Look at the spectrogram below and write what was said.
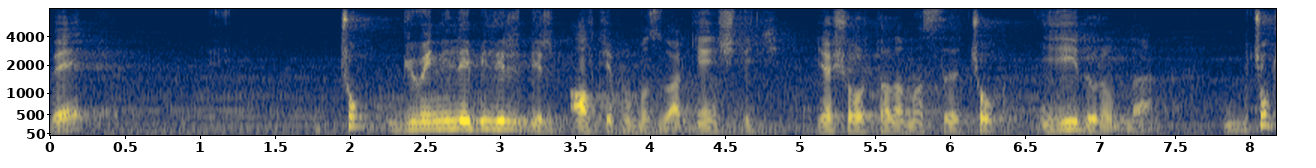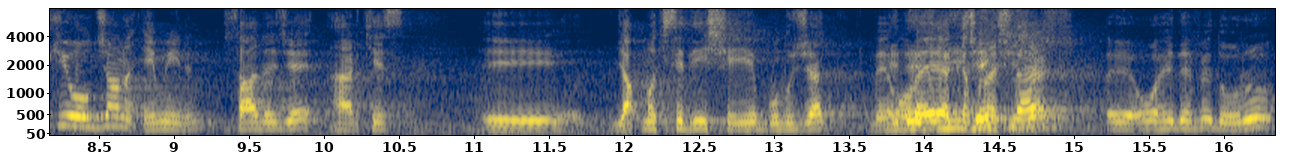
ve çok güvenilebilir bir altyapımız var. Gençlik yaş ortalaması çok iyi durumda. Çok iyi olacağına eminim. Sadece herkes e, yapmak istediği şeyi bulacak ve oraya yakınlaşacak. E, o hedefe doğru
